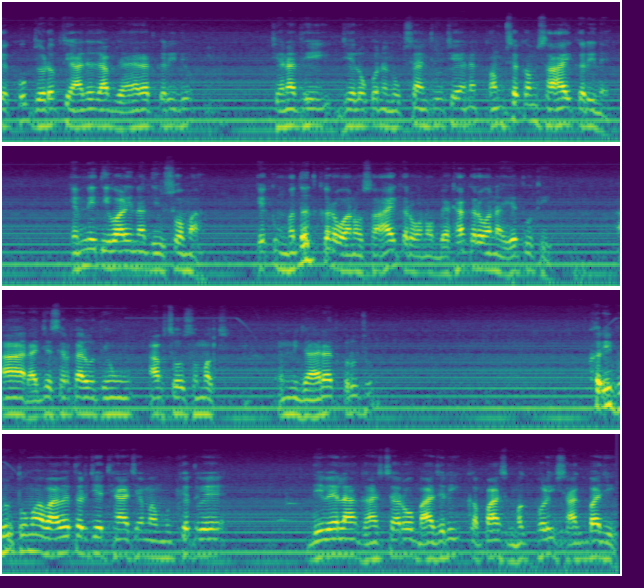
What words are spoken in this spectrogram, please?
કે ખૂબ ઝડપથી આજે જ આપ જાહેરાત કરી દો. જેનાથી જે લોકોને નુકસાન થયું છે એને કમસે કમ સહાય કરીને એમની દિવાળીના દિવસોમાં એક મદદ કરવાનો, સહાય કરવાનો, બેઠા કરવાના હેતુથી આ રાજ્ય સરકાર વતી હું આપ સૌ સમક્ષ એમની જાહેરાત કરું છું. ખરીફ ઋતુમાં વાવેતર જે થયા છે એમાં મુખ્યત્વે દિવેલા, ઘાસચારો, બાજરી, કપાસ, મગફળી, શાકભાજી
